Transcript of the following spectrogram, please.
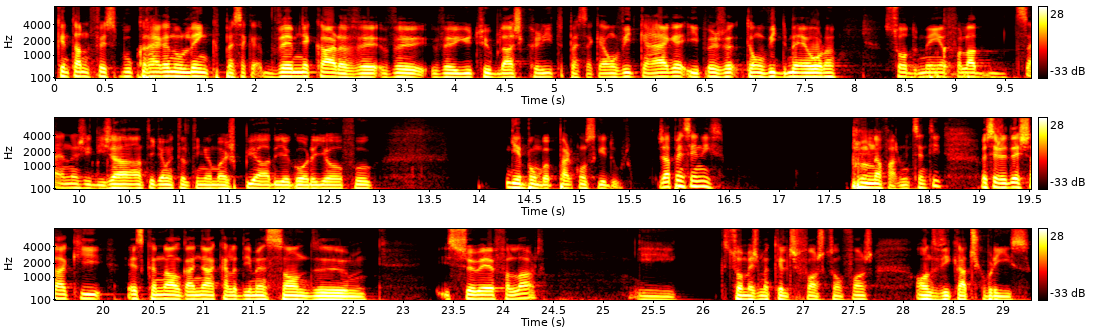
quem está no Facebook carrega no link, pensa que vê a minha cara, vê, vê, vê o YouTube lá escrito, pensa que é um vídeo, carrega e depois tem um vídeo de meia hora só de meia a falar de cenas e diz já ah, antigamente ele tinha mais piada e agora eu fogo. E é bomba para conseguir Já pensei nisso. Não faz muito sentido. Ou seja, deixar aqui esse canal ganhar aquela dimensão de isso eu é a falar e só mesmo aqueles fãs que são fãs onde vi cá descobrir isso.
